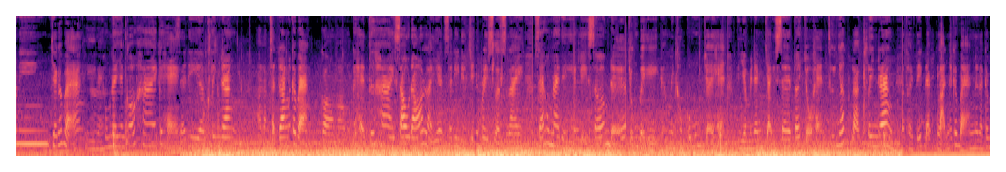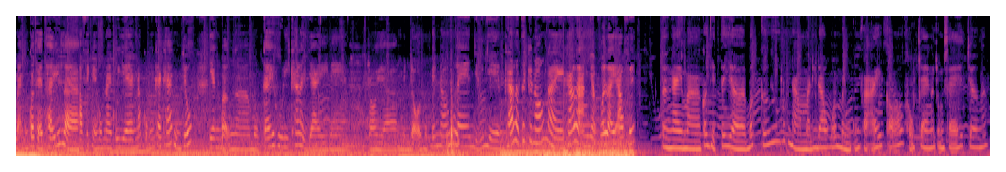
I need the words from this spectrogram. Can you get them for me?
morning, chào các bạn. Thì ngày hôm nay Giang có hai cái hẹn sẽ đi ờ, clean răng, ờ, làm sạch răng đó các bạn. Còn ờ, một cái hẹn thứ hai sau đó là Giang sẽ đi điều chỉnh cái này. Sáng hôm nay thì Giang dậy sớm để chuẩn bị, mình không có muốn trễ hẹn. Bây giờ mình đang chạy xe tới chỗ hẹn thứ nhất là clean răng. Thời tiết đang lạnh đó các bạn Nên là các bạn cũng có thể thấy là outfit ngày hôm nay của Giang nó cũng khá khác một chút. Giang bận một cái hoodie khá là dày nè rồi à, mình đội một cái nón len giữ nhiệt khá là thích cái nón này, khá là ăn nhập với lại outfit. Từ ngày mà có dịch tới giờ, bất cứ lúc nào mà đi đâu á, mình cũng phải có khẩu trang ở trong xe hết trơn á.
